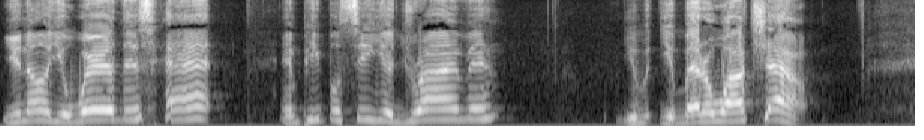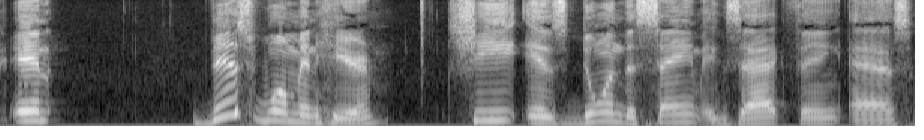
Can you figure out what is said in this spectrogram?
You know, you wear this hat, and people see you driving. You you better watch out. And this woman here, she is doing the same exact thing as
